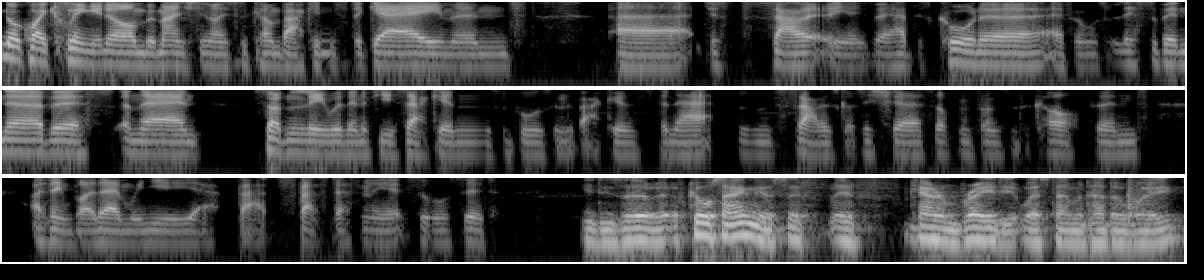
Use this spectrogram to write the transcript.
not quite clinging on, but Manchester United come back into the game and uh, just Salah, you know, they had this corner, everyone was a little bit nervous, and then suddenly within a few seconds, the ball's in the back of the net, and Salah's got his shirt off in front of the Kop and I think by then we knew, yeah, that's that's definitely it sorted. You deserve it, of course, Angus. If if Karren Brady at West Ham had had a way,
